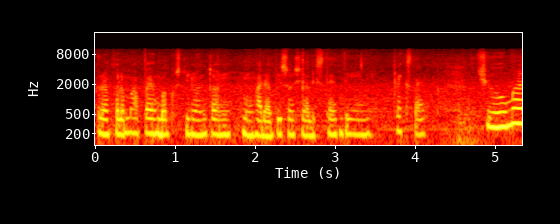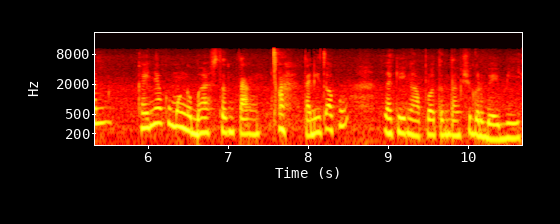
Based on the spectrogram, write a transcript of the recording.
film-film apa yang bagus dinonton menghadapi social distancing ini. Next time. Cuman kayaknya aku mau ngebahas tentang ah tadi itu aku lagi ngupload tentang sugar baby.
